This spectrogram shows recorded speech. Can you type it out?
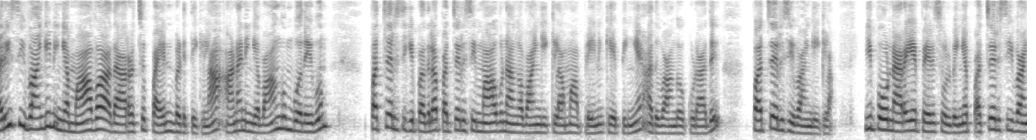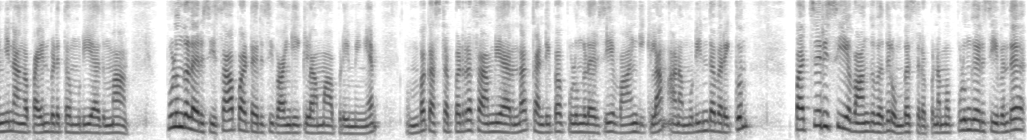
அரிசி வாங்கி நீங்கள் மாவாக அதை அரைச்சி பயன்படுத்திக்கலாம். ஆனால் நீங்கள் வாங்கும் போதேவும் பச்சரிசிக்கு பதிலாக பச்சரிசி மாவு நாங்கள் வாங்கிக்கலாமா அப்படின்னு கேட்பீங்க அது வாங்கக்கூடாது. பச்சரிசி வாங்கிக்கலாம். இப்போது நிறைய பேர் சொல்வீங்க பச்சரிசி வாங்கி நாங்கள் பயன்படுத்த முடியாதுமா. புழுங்கல் அரிசி சாப்பாட்டு அரிசி வாங்கிக்கலாமா அப்படிம்பீங்க. ரொம்ப கஷ்டப்படுற ஃபேமிலியாக இருந்தால் கண்டிப்பாக புழுங்கல் அரிசியை வாங்கிக்கலாம். ஆனால் முடிந்த வரைக்கும் பச்சரிசியை வாங்குவது ரொம்ப சிறப்பு. நம்ம புழுங்கரிசியை வந்து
